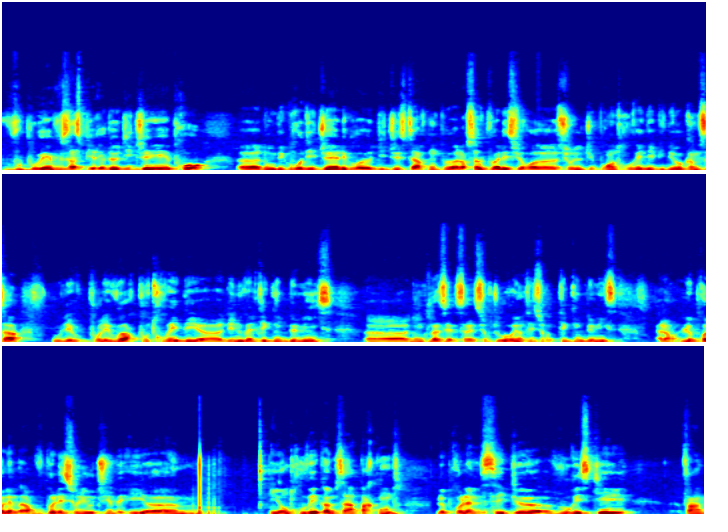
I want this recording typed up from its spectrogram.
vous pouvez vous inspirer de DJ pro, euh, donc des gros DJ, les gros DJ stars qu'on peut. Alors, ça, vous pouvez aller sur, euh, sur YouTube pour en trouver des vidéos comme ça, pour les voir, pour trouver des, des nouvelles techniques de mix. donc là, ça va être surtout orienté sur techniques de mix. Alors, le problème, alors vous pouvez aller sur YouTube et, et en trouver comme ça. Par contre, le problème, c'est que vous risquez enfin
